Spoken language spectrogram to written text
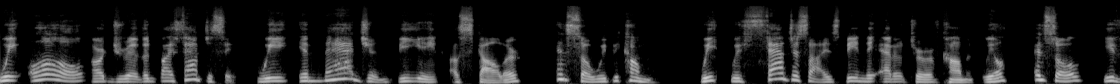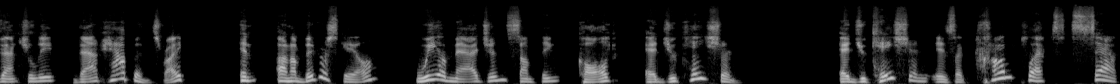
We all are driven by fantasy. We imagine being a scholar, and so we become we, we fantasize being the editor of Commonweal. And so eventually that happens, right? And on a bigger scale, we imagine something called education. Education is a complex set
